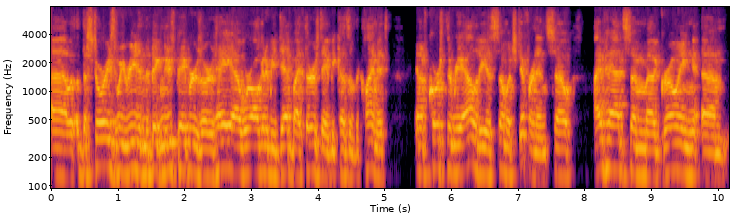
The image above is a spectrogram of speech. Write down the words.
uh, the stories we read in the big newspapers are, hey, uh, we're all going to be dead by Thursday because of the climate. And of course, the reality is so much different. And so I've had some uh, growing um,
